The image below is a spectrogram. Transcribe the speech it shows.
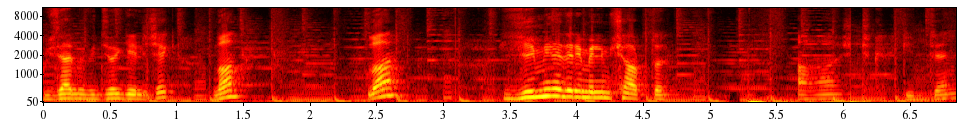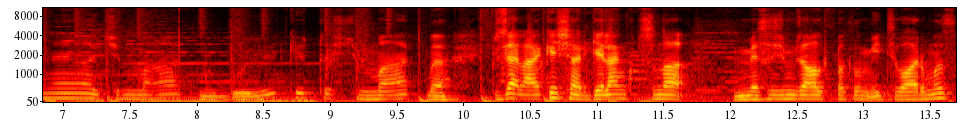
güzel bir video gelecek. Lan! Lan! Yemin ederim elim çarptı. Aşk gidene acımak mı bu yükü taşımak mı? Güzel arkadaşlar gelen kutusuna mesajımızı aldık bakalım itibarımız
